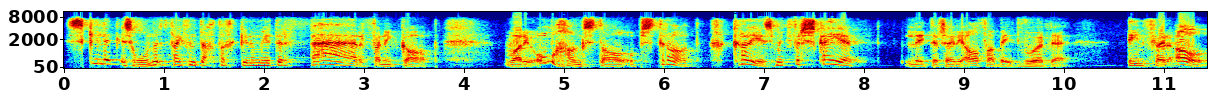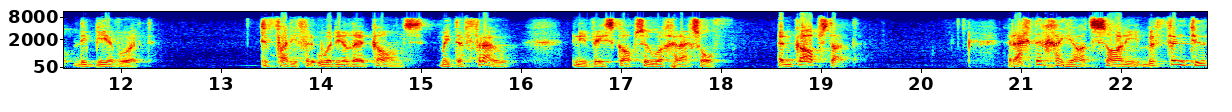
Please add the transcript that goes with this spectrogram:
Skielik is 185 km ver van die Kaap waar die omgangstaal op straat gekry is met verskeie letters uit die alfabet woorde en veral die P-woord. Toe vat die veroordeelde 'n kans met 'n vrou in die Wes-Kaapse Hooggeregshof in Kaapstad. Regter Gayat Sali bevind toe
